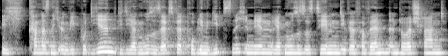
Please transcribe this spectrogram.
ich kann das nicht irgendwie kodieren. Die Diagnose Selbstwertprobleme gibt es nicht in den Diagnosesystemen, die wir verwenden in Deutschland.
